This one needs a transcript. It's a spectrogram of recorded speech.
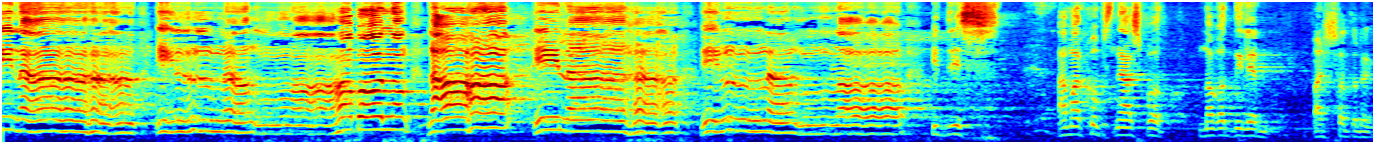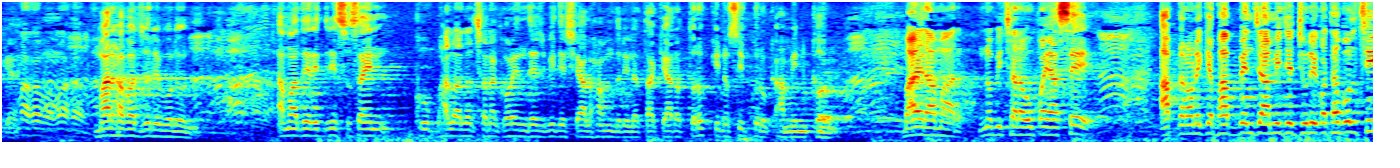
ইলাহা ইল্লাল্লাহ বলো লা ইলাহা ইল্লাল্লাহ। ইদ্রিস আমার খুব স্নেহাস্পদ নগদ দিলেন পাঁচশত টাকা। মারহাবা জোরে বলুন। আমাদের ইদ্রিস হুসাইন খুব ভালো আলোচনা করেন দেশ বিদেশে, আলহামদুলিল্লাহ, তাকে আরও তরক্কি নসিব করুক, আমিন কর বাইর আমার, নবী ছাড়া উপায় আছে? আপনারা অনেকে ভাববেন যে আমি যে জোরে কথা বলছি,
